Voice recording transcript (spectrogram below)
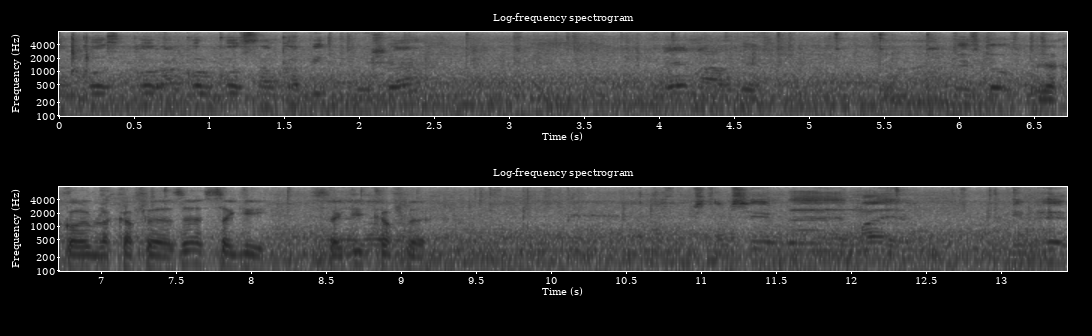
על כל- כוס שם כפית קדושה, ומערבב. איך קוראים לקפה הזה? שגיא, שגיא קפה. אנחנו משתמשים במאייר, עם הד.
